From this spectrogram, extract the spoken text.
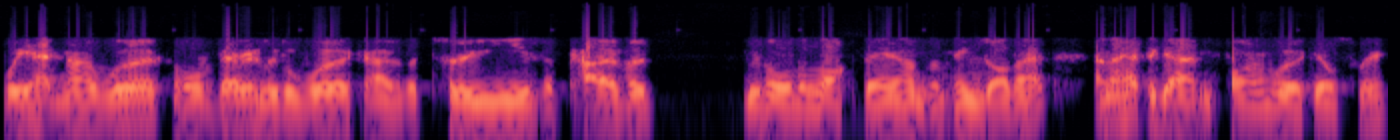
we had no work or very little work over the two years of COVID with all the lockdowns and things like that, and they had to go out and find work elsewhere,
